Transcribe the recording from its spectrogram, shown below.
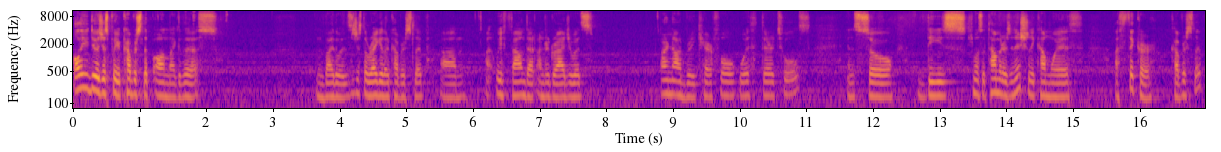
all you do is just put your cover slip on like this. And by the way, this is just a regular cover slip. Um, uh, we found that undergraduates are not very careful with their tools, and so these hemocytometers initially come with a thicker cover slip,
